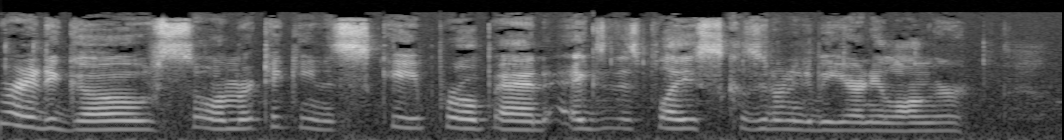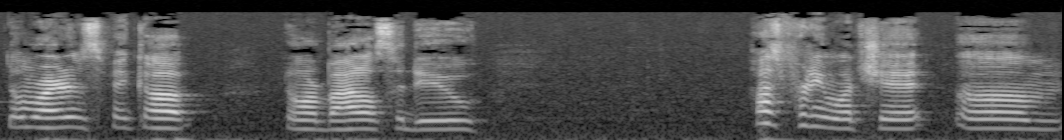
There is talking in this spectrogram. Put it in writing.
Ready to go, so I'm taking an escape rope and exit this place because we don't need to be here any longer. No more items to pick up, no more battles to do. That's pretty much it. Um,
